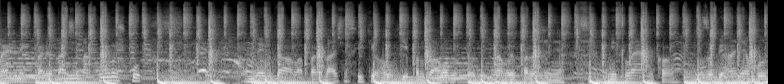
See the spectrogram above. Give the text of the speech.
Мельник передача на курочку. Невдала передача, скільки голкіпер дало на випередження. Мітленко забігання бур.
